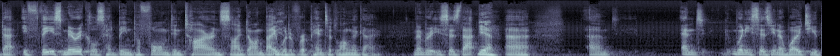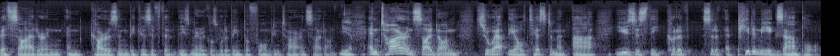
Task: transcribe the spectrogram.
that if these miracles had been performed in Tyre and Sidon, they would have repented long ago. Remember, he says that. Yeah. Uh, um, and when he says, you know, woe to you, Bethsaida and, and Chorazin, because if the, these miracles would have been performed in Tyre and Sidon. Yep. And Tyre and Sidon throughout the Old Testament are used as the kind of sort of epitome example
